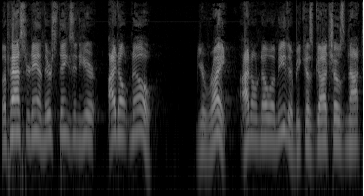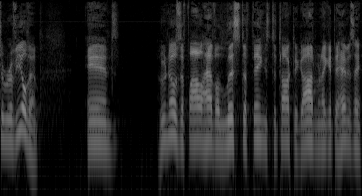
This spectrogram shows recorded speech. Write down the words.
But, Pastor Dan, there's things in here I don't know. You're right. I don't know them either because God chose not to reveal them. And who knows if I'll have a list of things to talk to God when I get to heaven saying,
